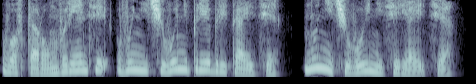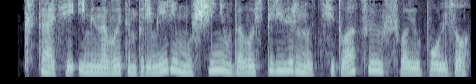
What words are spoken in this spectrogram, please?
Во втором варианте вы ничего не приобретаете, но ничего и не теряете. Кстати, именно в этом примере мужчине удалось перевернуть ситуацию в свою пользу.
